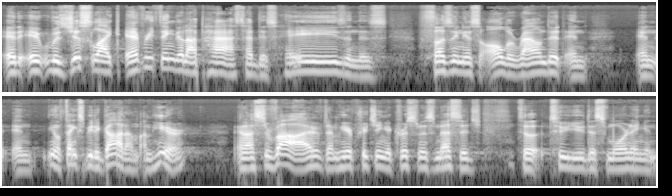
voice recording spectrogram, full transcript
And it was just like everything that I passed had this haze and this fuzziness all around it. And, and, and you know, thanks be to God, I'm, I'm here. And I survived. I'm here preaching a Christmas message to, to you this morning. And,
